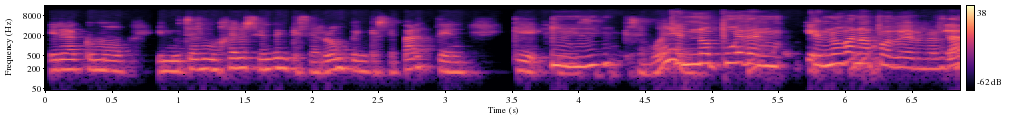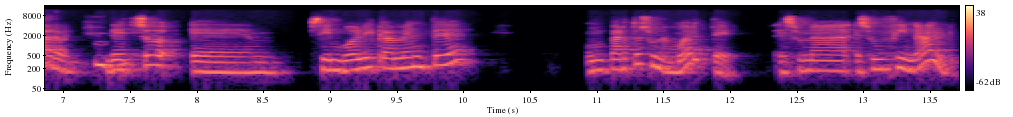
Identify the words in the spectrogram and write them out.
era como, y muchas mujeres sienten que se rompen, que se parten, que, se mueren. Que no pueden, que, no van a poder, ¿verdad? Claro, de hecho, em, simbólicamente, un parto es una muerte, es, una, es un final,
